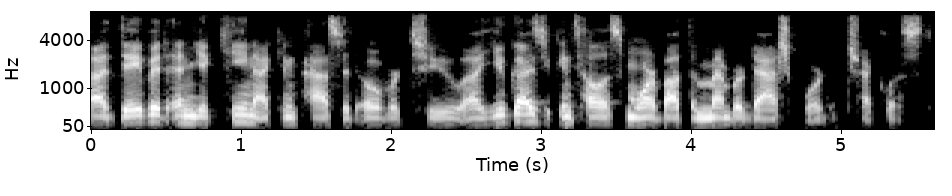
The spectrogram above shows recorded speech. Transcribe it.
uh, David and Yakin, I can pass it over to uh, you guys. You can tell us more about the member dashboard checklist.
